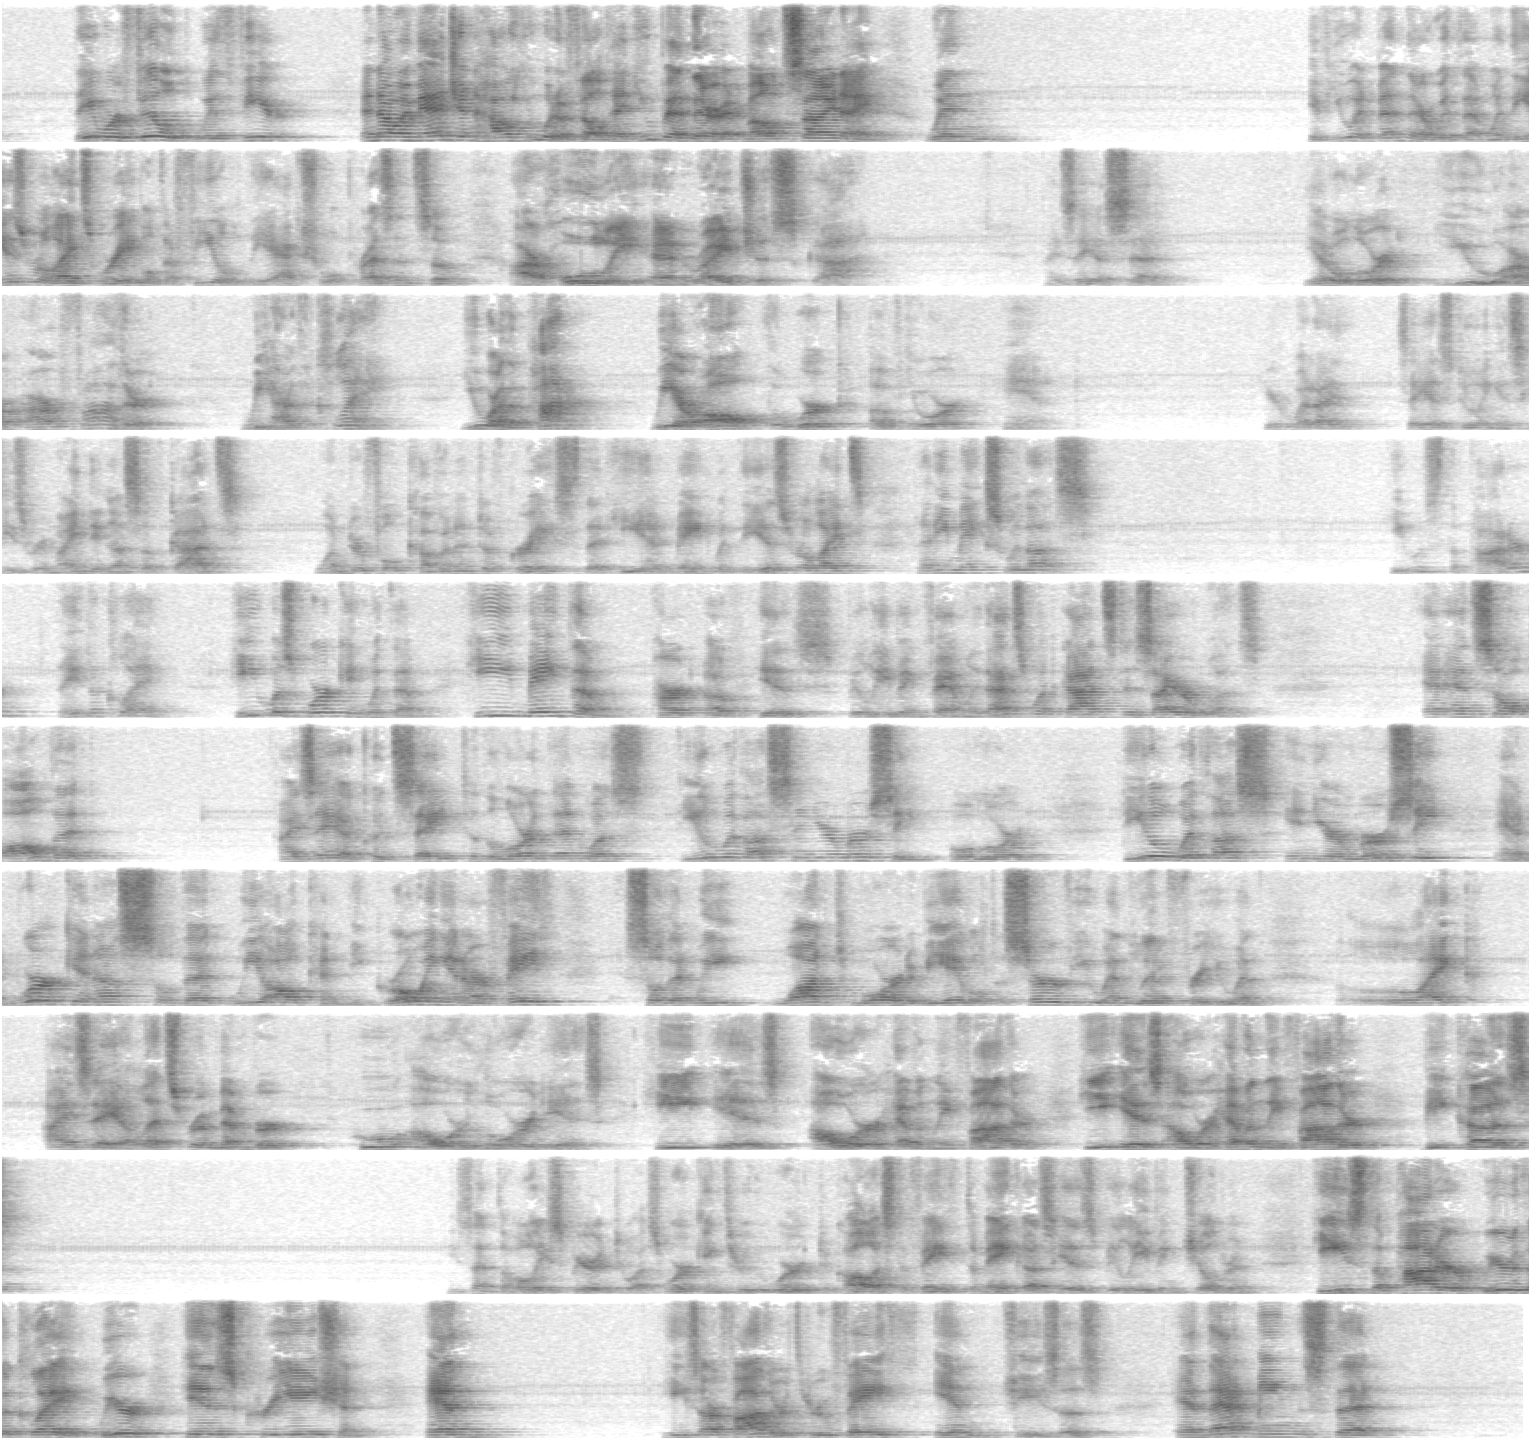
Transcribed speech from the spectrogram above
they were filled with fear. And now imagine how you would have felt had you been there at Mount Sinai when, if you had been there with them, when the Israelites were able to feel the actual presence of our holy and righteous God. Isaiah said, Yet, O Lord, you are our Father. We are the clay. You are the potter. We are all the work of your hand. Here, what Isaiah is doing is he's reminding us of God's wonderful covenant of grace that he had made with the Israelites that he makes with us. He was the potter, they the clay. He was working with them. He made them part of his believing family. That's what God's desire was. And, and so all that Isaiah could say to the Lord then was, Deal with us in your mercy, O Lord. Deal with us in your mercy and work in us so that we all can be growing in our faith, so that we want more to be able to serve you and live for you. And like Isaiah, let's remember who our Lord is. He is our Heavenly Father. He is our Heavenly Father because He sent the Holy Spirit to us, working through the Word to call us to faith, to make us His believing children. He's the potter, we're the clay, we're His creation. And He's our Father through faith in Jesus. And that means that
